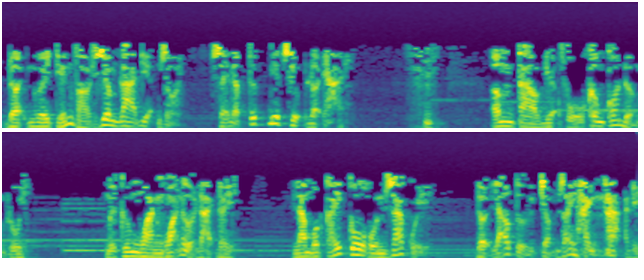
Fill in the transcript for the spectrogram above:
đợi người tiến vào diêm la điện rồi, sẽ lập tức biết sự lợi hại. Âm tào địa phủ không có đường lui, người cứ ngoan ngoãn ở lại đây, là một cái cô hồn giá quỷ, đợi lão tử chậm rãi hành hạ đi.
